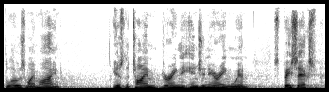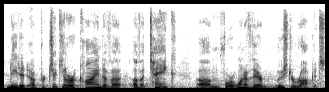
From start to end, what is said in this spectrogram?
blows my mind is the time during the engineering when SpaceX needed a particular kind of a, of a tank um, for one of their booster rockets.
